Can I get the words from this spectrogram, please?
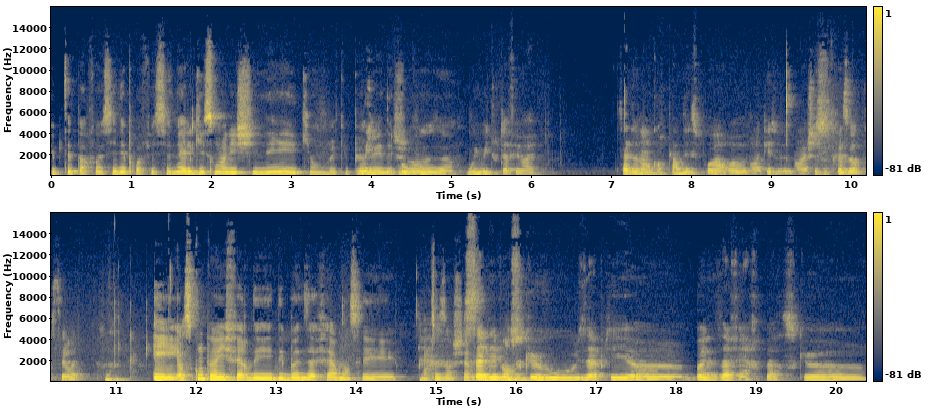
Et peut-être parfois aussi des professionnels qui sont allés chiner et qui ont récupéré des choses. Oui, oui, tout à fait vrai. Ça donne encore plein d'espoir euh, dans la, dans la chasse au trésor, c'est vrai. Et est-ce qu'on peut y faire des, bonnes affaires dans ces, enchères Ça dépend ce que vous appelez euh, bonnes affaires, parce que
